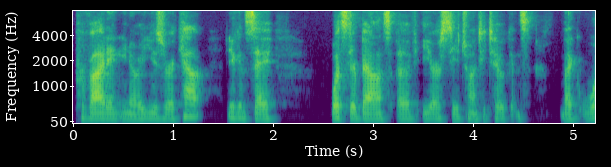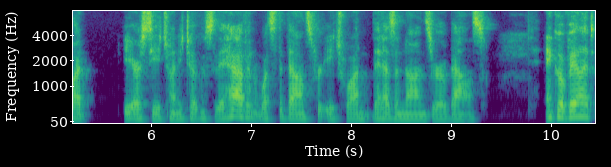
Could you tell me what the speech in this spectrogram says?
providing you know a user account. You can say, what's their balance of ERC20 tokens? Like what ERC20 tokens do they have and what's the balance for each one that has a non-zero balance? And Covalent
